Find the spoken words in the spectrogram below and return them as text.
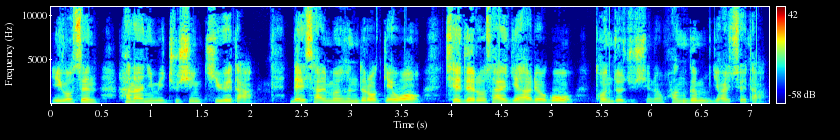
이것은 하나님이 주신 기회다. 내 삶을 흔들어 깨워 제대로 살게 하려고 던져주시는 황금 열쇠다.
